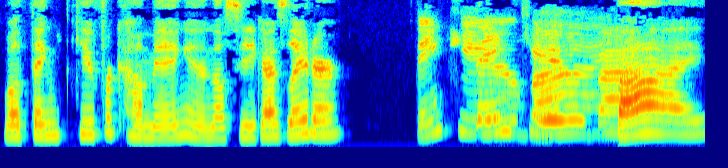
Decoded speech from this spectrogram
Well, thank you for coming, and I'll see you guys later. Thank you. Thank you. Bye. Bye. Bye.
